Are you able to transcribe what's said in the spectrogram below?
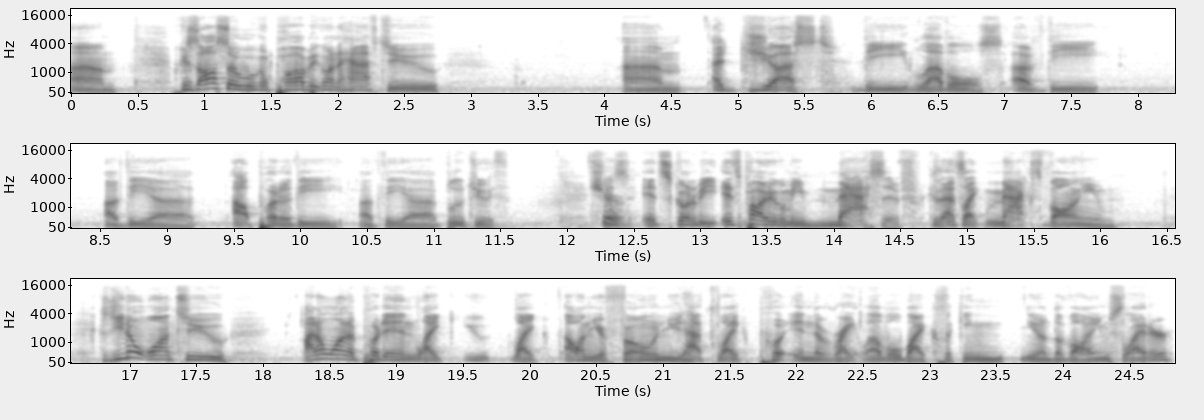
uh, um, because also we're probably going to have to um, adjust the levels of the of the uh, output of the of the uh, Bluetooth. Sure. It's going to be it's probably going to be massive because that's like max volume. Because you don't want to. I don't want to put in like you like on your phone. You'd have to like put in the right level by clicking you know the volume slider in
